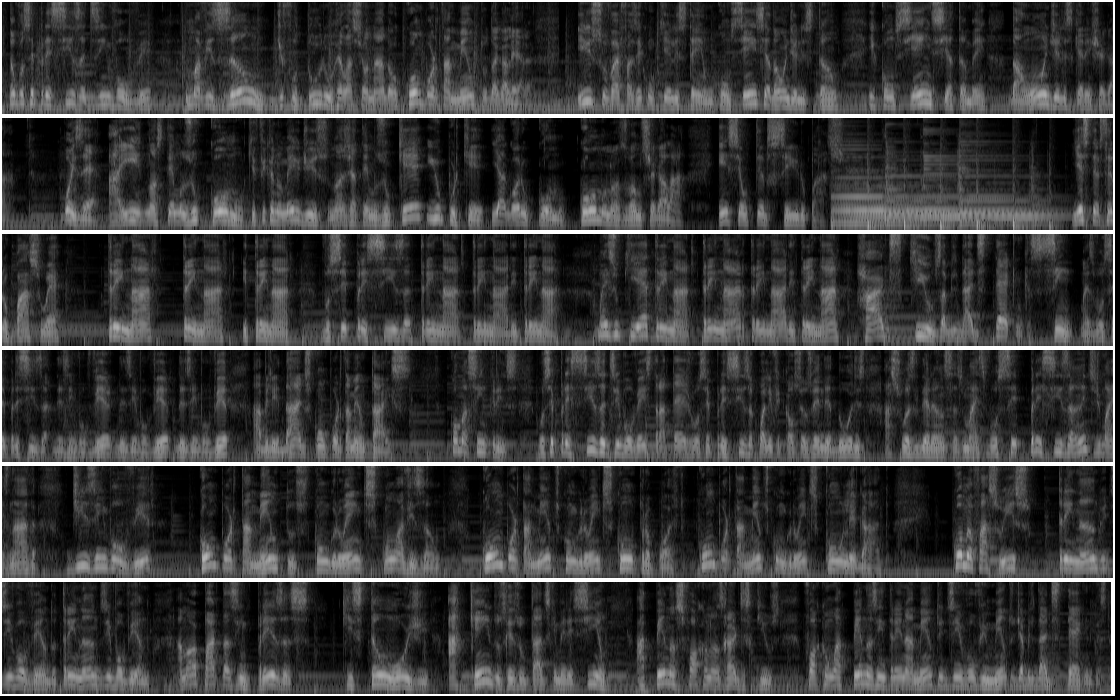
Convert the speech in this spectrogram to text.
Então você precisa desenvolver uma visão de futuro relacionada ao comportamento da galera. Isso vai fazer com que eles tenham consciência de onde eles estão e consciência também da onde eles querem chegar. Pois é, aí nós temos o como, que fica no meio disso. Nós já temos o que e o porquê. E agora o como. Como nós vamos chegar lá? Esse é o terceiro passo. E esse terceiro passo é treinar, treinar e treinar. Você precisa treinar, treinar e treinar. Mas o que é treinar? Treinar, treinar e treinar hard skills, habilidades técnicas? Sim, mas você precisa desenvolver, desenvolver, desenvolver habilidades comportamentais. Como assim, Cris? Você precisa desenvolver estratégia, você precisa qualificar os seus vendedores, as suas lideranças, mas você precisa, antes de mais nada, desenvolver comportamentos congruentes com a visão comportamentos congruentes com o propósito, comportamentos congruentes com o legado. Como eu faço isso? Treinando e desenvolvendo, treinando e desenvolvendo. A maior parte das empresas que estão hoje aquém dos resultados que mereciam apenas focam nas hard skills, focam apenas em treinamento e desenvolvimento de habilidades técnicas.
